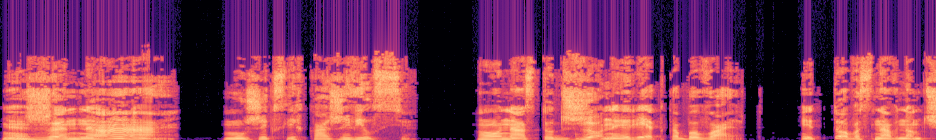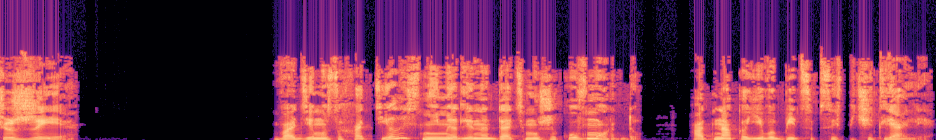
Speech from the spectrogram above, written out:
«Жена!» — мужик слегка оживился. «У нас тут жены редко бывают, и то в основном чужие». Вадиму захотелось немедленно дать мужику в морду, Однако его бицепсы впечатляли.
